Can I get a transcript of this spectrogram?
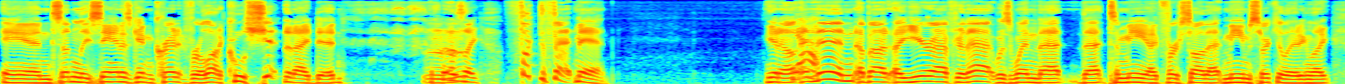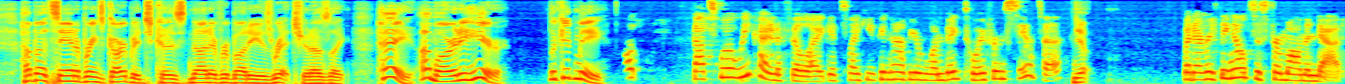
and suddenly Santa's getting credit for a lot of cool shit that I did. I was like, "Fuck the fat man." You know, Yeah. and then about a year after that was when that that to me I first saw that meme circulating. Like, how about Santa brings garbage because not everybody is rich? And I was like, hey, I'm already here. Look at me. That's what we kind of feel like. It's like you can have your one big toy from Santa, Yep. but everything else is for mom and dad.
